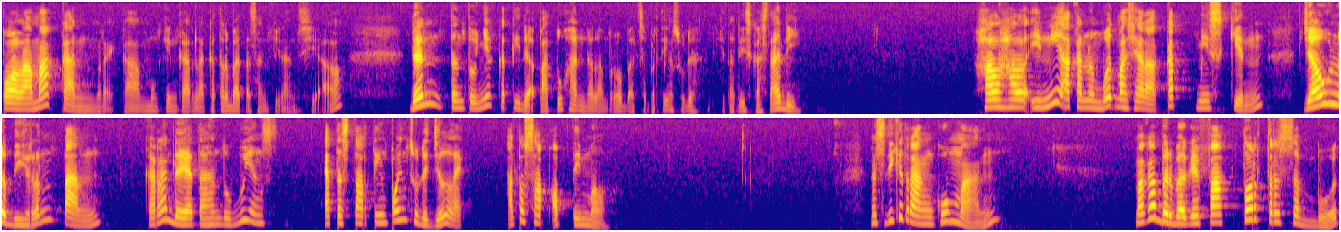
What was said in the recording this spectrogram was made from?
pola makan mereka mungkin karena keterbatasan finansial, dan tentunya ketidakpatuhan dalam berobat seperti yang sudah kita diskus tadi. Hal-hal ini akan membuat masyarakat miskin jauh lebih rentan karena daya tahan tubuh yang at the starting point sudah jelek atau suboptimal. Nah, sedikit rangkuman, maka berbagai faktor tersebut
